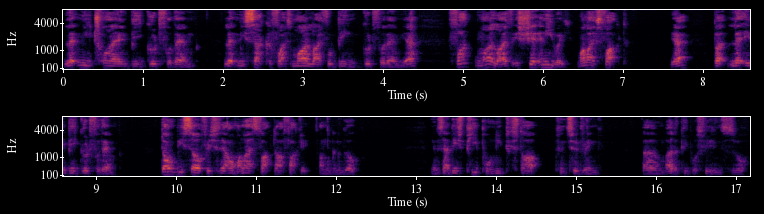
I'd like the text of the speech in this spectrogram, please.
Let me try and be good for them. Let me sacrifice my life for being good for them, yeah? Fuck my life, is shit anyway. My life's fucked, yeah? But let it be good for them. Don't be selfish and say, oh, my life's fucked, oh, fuck it, I'm gonna go. You understand? These people need to start considering um, other people's feelings as well.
